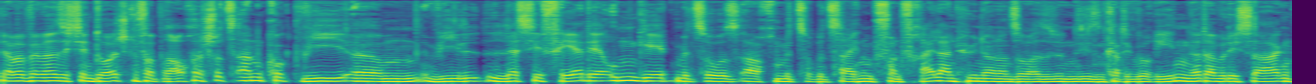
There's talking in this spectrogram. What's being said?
Ja, aber wenn man sich den deutschen Verbraucherschutz anguckt, wie, ähm, wie laissez-faire der umgeht mit so, auch mit so Bezeichnungen von Freilandhühnern und so, also in diesen Kategorien, ne, da würde ich sagen,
